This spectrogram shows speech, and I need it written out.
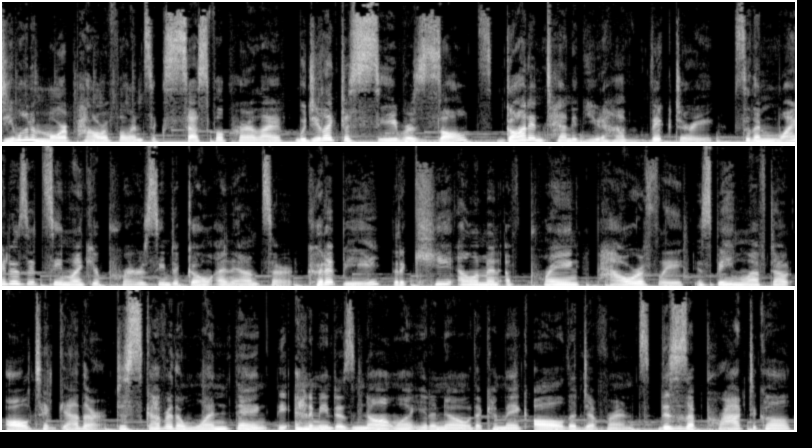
Do you want a more powerful and successful prayer life? Would you like to see results? God intended you to have victory. So then why does it seem like your prayers seem to go unanswered? Could it be that a key element of praying powerfully is being left out altogether? Discover the one thing the enemy does not want you to know that can make all the difference. This is a practical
